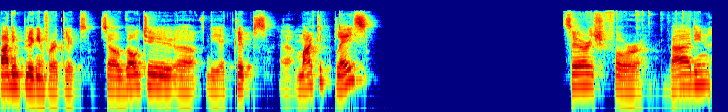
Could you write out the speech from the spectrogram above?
Vaadin plugin for Eclipse. So go to uh, the Eclipse marketplace, search for Vaadin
